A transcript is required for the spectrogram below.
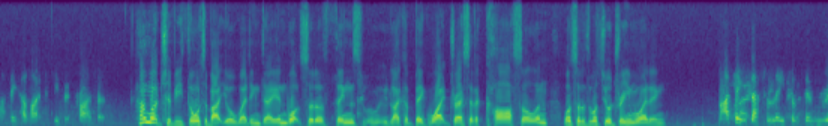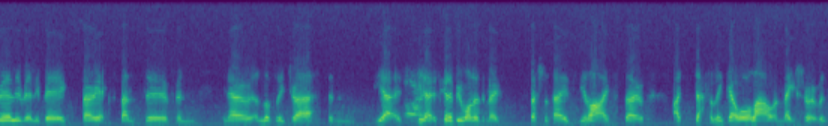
I think I'd like to keep it private. How much have you thought about your wedding day and what sort of things, like a big white dress at a castle, and what sort of what's your dream wedding? I think definitely something really, really big, very expensive, and you know, a lovely dress, and yeah, it's, you know, it's going to be one of the most special days of your life. So I'd definitely go all out and make sure it was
